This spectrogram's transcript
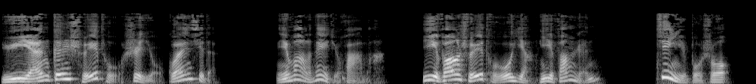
语言跟水土是有关系的，您忘了那句话吗？一方水土养一方人。进一步说，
